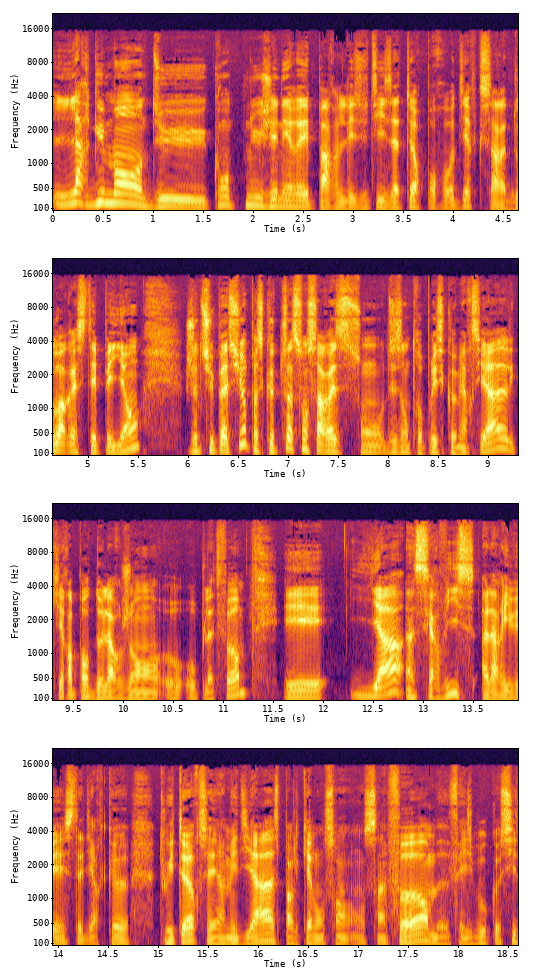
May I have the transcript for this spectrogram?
l'argument du contenu généré par les utilisateurs pour dire que ça doit rester payant, je ne suis pas sûr parce que de toute façon, ça reste sont des entreprises commerciales qui rapportent de l'argent aux, aux plateformes et il y a un service à l'arrivée, c'est-à-dire que Twitter c'est un média par lequel on s'informe, Facebook aussi,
